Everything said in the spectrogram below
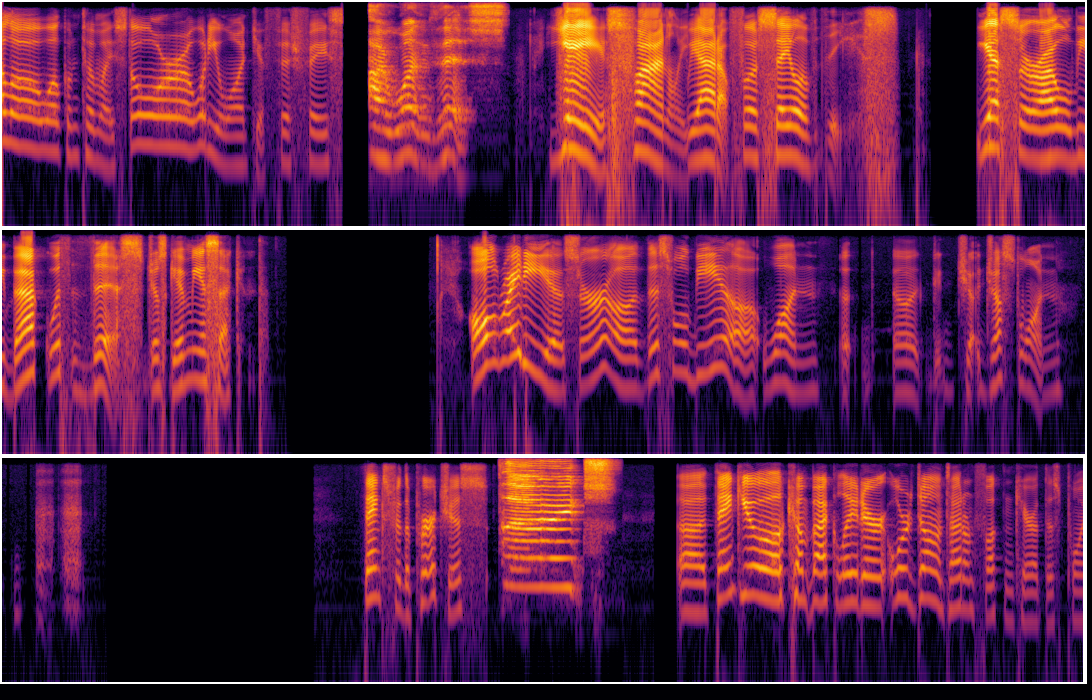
Hello, welcome to my store. What do you want, you fish face? I want this. Yes, finally. We had our first sale of these. Yes, sir, I will be back with this. Just give me a second. Alrighty, sir. Uh, this will be, uh, one. Uh, uh, just one. Thanks for the purchase. Thanks! Uh, thank you. I'll come back later. Or don't. I don't fucking care at this point.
